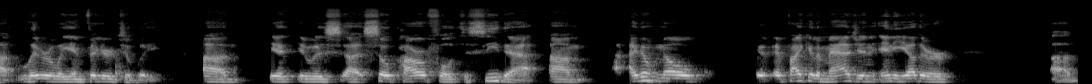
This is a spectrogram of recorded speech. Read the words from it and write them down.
uh, literally and figuratively. Um, it, it, was uh, so powerful to see that. Um, I don't know if, if, I could imagine any other uh,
